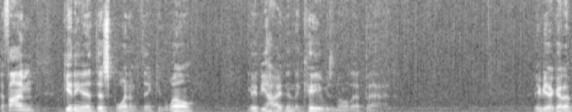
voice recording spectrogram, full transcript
If I'm getting at this point, I'm thinking, well, maybe hiding in the cave isn't all that bad. Maybe I got to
